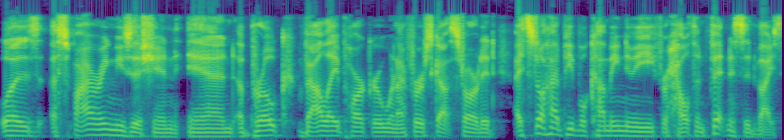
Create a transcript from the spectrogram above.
was aspiring musician and a broke valet parker when I first got started, I still had people coming to me for health and fitness advice.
